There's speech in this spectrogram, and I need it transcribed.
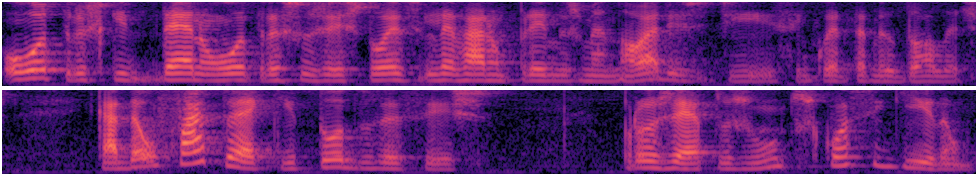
Outros que deram outras sugestões levaram prêmios menores de 50 mil dólares. Cada. O fato é que todos esses projetos juntos conseguiram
